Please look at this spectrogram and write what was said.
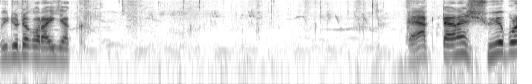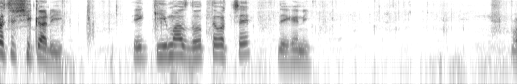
ভিডিওটা করাই যাক। এক টানে শুয়ে পড়েছে শিকারি। এই কি মাছ ধরতে পারছে? দেখে নি। ও,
